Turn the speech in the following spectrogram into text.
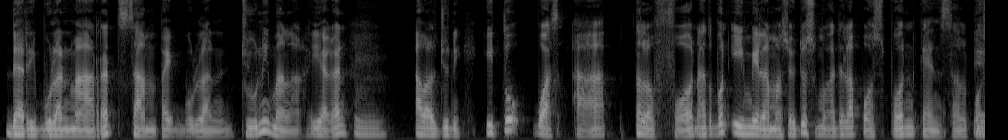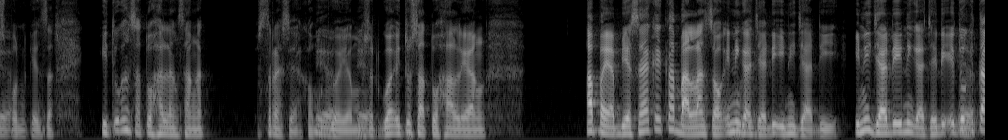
dari bulan Maret sampai bulan Juni malah, ya kan? Hmm. Awal Juni itu WhatsApp, telepon ataupun email yang masuk itu semua adalah postpone, cancel, Iya. postpone, cancel. Itu kan satu hal yang sangat stres ya kamu Iya, gue ya. iya. Maksud gue itu satu hal yang apa ya biasanya kita balance dong ini nggak jadi ini jadi ini jadi ini nggak jadi itu Hmm. Iya. kita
